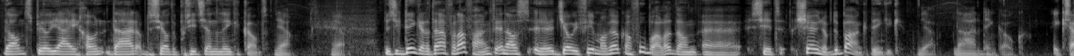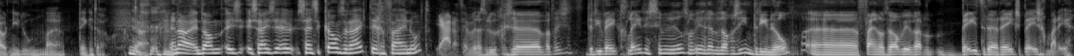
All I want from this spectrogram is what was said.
dan speel jij gewoon daar op dezelfde positie aan de linkerkant. Ja, ja. Dus ik denk dat het daarvan afhangt. En als eh, Joey Veerman wel kan voetballen, dan zit Schöne op de bank, denk ik. ja, nou dat denk ik ook. Ik zou het niet doen, maar ik denk het wel. Ja. en, nou, en dan is, zijn, ze, zijn ze kansrijk tegen Feyenoord? Ja, dat hebben we natuurlijk eens, eh, wat is het, drie weken geleden is inmiddels alweer, hebben we wel gezien, 3-0. Eh Feyenoord wel weer wat een betere reeks bezig, maar ik,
